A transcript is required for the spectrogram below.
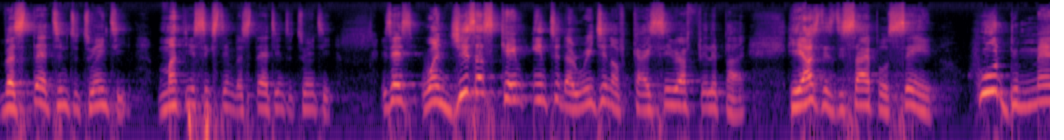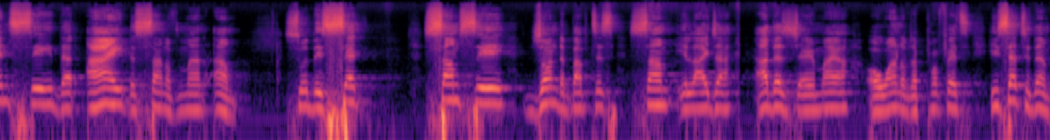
verse 13 to 20. Matthew 16, verse 13 to 20. It says, When Jesus came into the region of Caesarea Philippi, he asked his disciples, saying, Who do men say that I, the Son of Man, am? So they said, Some say John the Baptist, some Elijah, others Jeremiah, or one of the prophets. He said to them,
